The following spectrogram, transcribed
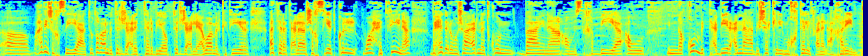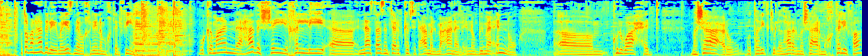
آه هذه شخصيات وطبعا بترجع للتربية وبترجع لعوامل كثير أثرت على شخصية كل واحد فينا بحيث إنه مشاعرنا تكون باينة أو مستخبية أو نقوم بالتعبير عنها بشكل مختلف عن الآخرين. وطبعا هذا اللي يميزنا ويخلينا مختلفين. وكمان هذا الشيء يخلي آه الناس لازم تعرف كيف تتعامل معانا لأنه بما إنه آه كل واحد مشاعره وطريقته لإظهار المشاعر مختلفة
